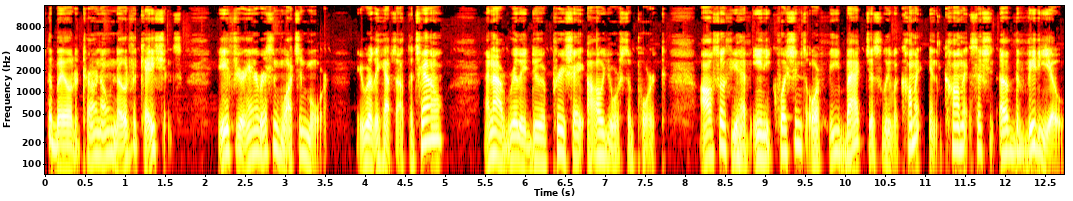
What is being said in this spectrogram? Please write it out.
the bell to turn on notifications if you're interested in watching more. It really helps out the channel, and I really do appreciate all your support. Also, if you have any questions or feedback, just leave a comment in the comment section of the video.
